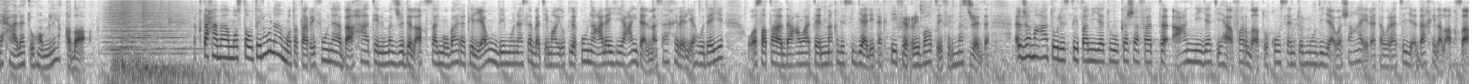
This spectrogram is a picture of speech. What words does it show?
إحالتهم للقضاء. اقتحم مستوطنون متطرفون باحات المسجد الأقصى المبارك اليوم بمناسبة ما يطلقون عليه عيد المساخر اليهودي وسط دعوات مقدسية لتكثيف الرباط في المسجد. الجماعات الاستيطانية كشفت عن نيتها فرض طقوس تلمودية وشعائر توراتية داخل الأقصى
